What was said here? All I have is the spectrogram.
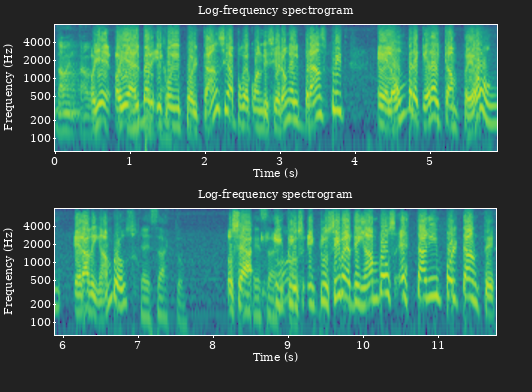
Lamentable. Oye, oye, Albert, y con importancia, porque cuando hicieron el brand split, el hombre que era el campeón era Dean Ambrose. Exacto. O sea, Exacto. inclus- inclusive Dean Ambrose es tan importante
